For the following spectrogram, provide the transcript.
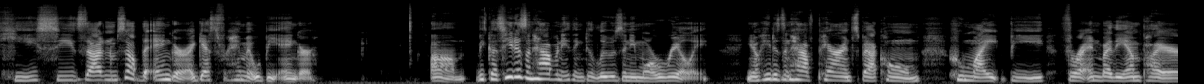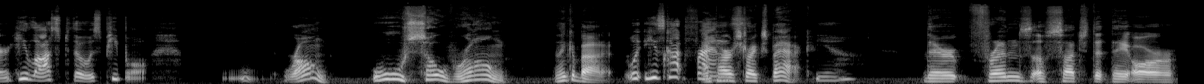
he sees that in himself. The anger, I guess, for him it would be anger. Um, because he doesn't have anything to lose anymore, really. You know, he doesn't have parents back home who might be threatened by the Empire. He lost those people. Wrong. Ooh, so wrong. Think about it. Well, he's got friends. Empire Strikes Back. Yeah. They're friends of such that they are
